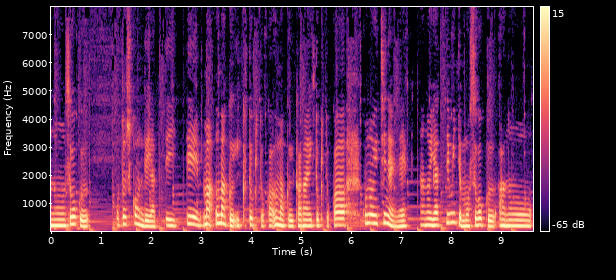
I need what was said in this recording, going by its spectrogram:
のすごく落とし込んでやっていって、まあ、うまくいく時とかうまくいかない時とかこの1年ねあのやってみてもすごくあの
